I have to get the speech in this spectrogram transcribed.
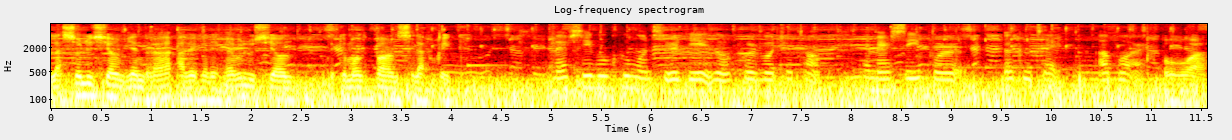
la solution viendra avec les révolutions de comment pense l'Afrique. Merci beaucoup, Monsieur Diego, pour votre temps et merci pour écouter. Au revoir. Au revoir.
